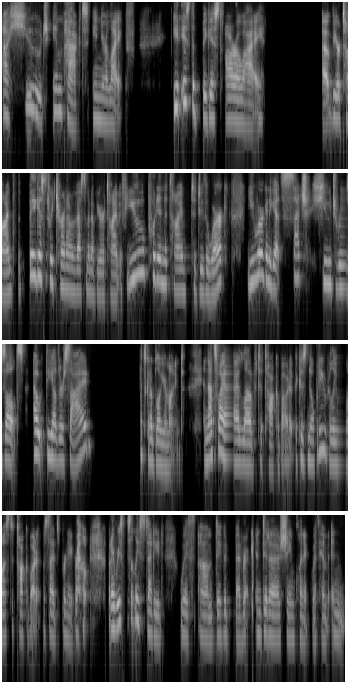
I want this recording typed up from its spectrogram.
a huge impact in your life. It is the biggest ROI of your time, the biggest return on investment of your time. If you put in the time to do the work, you are going to get such huge results out the other side. It's going to blow your mind. And that's why I love to talk about it because nobody really wants to talk about it besides Brene Brown. But I recently studied with um, David Bedrick and did a shame clinic with him. And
